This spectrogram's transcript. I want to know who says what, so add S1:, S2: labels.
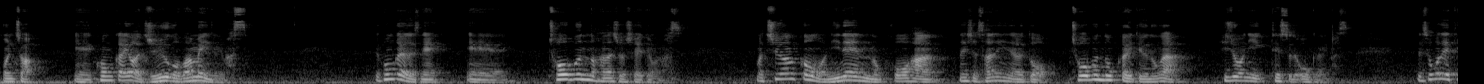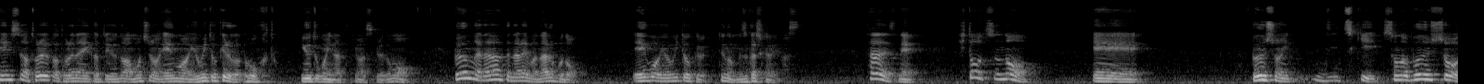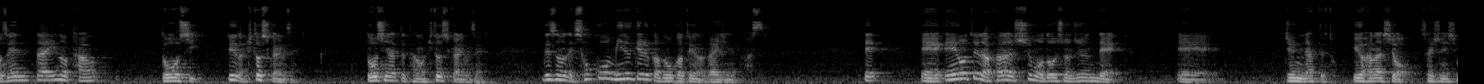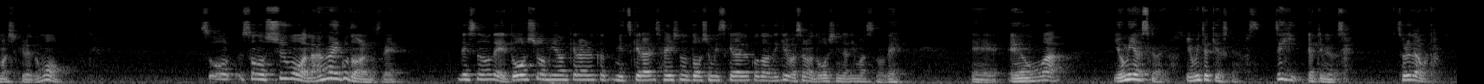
S1: こんにちは、えー、今回は15番目になります。で今回はですね、えー、長文の話をしたいと思います、まあ、中学校も2年の後半ないしは3年になると長文読解というのが非常にテストで多くなります。でそこで点数が取れるか取れないかというのはもちろん英語は読み解けるかどうかというところになってきますけれども文が長くなればなるほど英語を読み解くというのは難しくなります。ただですね一つの、えー、文章につきその文章全体の単動詞というのは1しかありません。動詞になっている単語は1しかありません。ですのでそこを見抜けるかどうかというのは大事になります。で、えー、英語というのは必ず主語動詞の順で、えー、順になっているという話を最初にしましたけれどもそその主語は長いことがあるんですね。ですので動詞を見分けられるか見つけられ最初の動詞を見つけられることができればそれは動詞になりますので、えー、英語は読みやすくなります。読み解きやすくなります。ぜひやってみてください。それではまた。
